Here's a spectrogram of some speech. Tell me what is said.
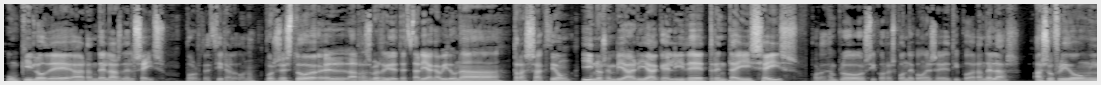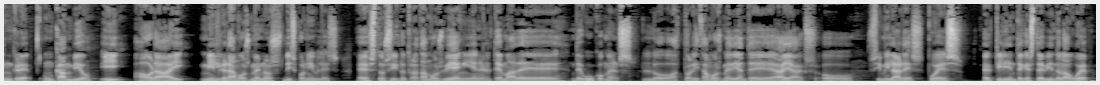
un kilo de arandelas del 6, por decir algo, ¿no? Pues esto, el, la Raspberry detectaría que ha habido una transacción y nos enviaría que el ID 36, por ejemplo, si corresponde con ese tipo de arandelas, ha sufrido un, un cambio y ahora hay mil gramos menos disponibles. Esto si lo tratamos bien y en el tema de, de WooCommerce lo actualizamos mediante Ajax o similares, pues el cliente que esté viendo la web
